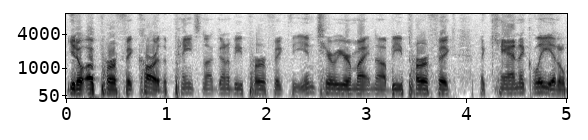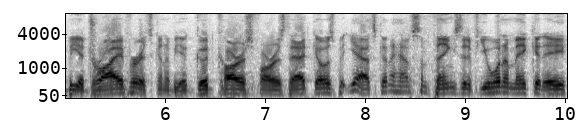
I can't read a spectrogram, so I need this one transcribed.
you know, a perfect car. The paint's not going to be perfect. The interior might not be perfect. Mechanically, it'll be a driver. It's going to be a good car as far as that goes. But yeah, it's going to have some things that if you want to make it a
